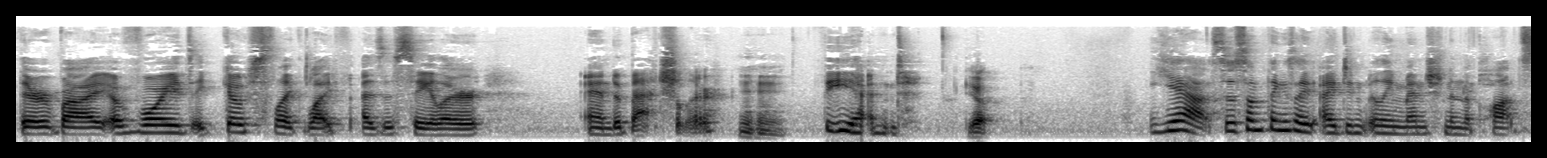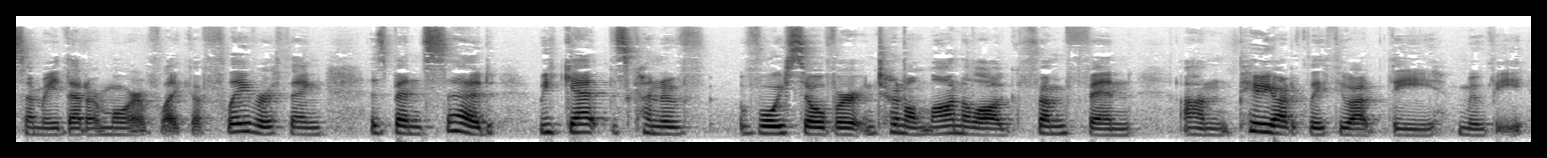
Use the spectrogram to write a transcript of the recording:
thereby avoids a ghost like life as a sailor and a bachelor. Mm-hmm. The end. Yep. Yeah, so some things I, I didn't really mention in the plot summary that are more of like a flavor thing. As Ben said, we get this kind of voiceover internal monologue from Finn um, periodically throughout the movie.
